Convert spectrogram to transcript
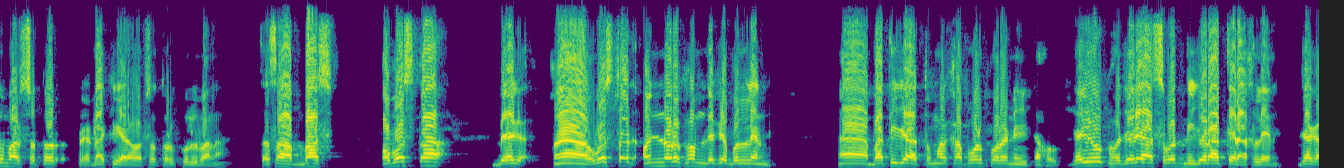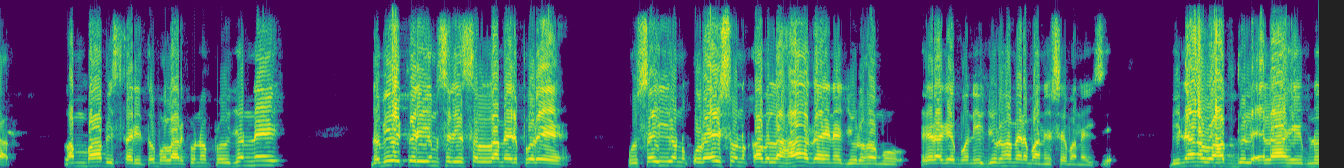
তোমার সতর ডাকিয়া রাখো সতর খুলবা না। চাচা আব্বাস অবস্থা হ্যাঁ, অবস্থা অন্যরকম দেখে বললেন হ্যাঁ বাতিজা তোমার কাপড় পরে নেই তা হোক। যাই হোক হজরে আসবদ নিজের হাতে রাখলেন। জাগাত। লম্বা বিস্তারিত বলার কোনো প্রয়োজন নেই। নবী করিম সাল্লামের পরে হুসাইয়ন কুরাইশন কাবলা হাদাইনে জুরহামু, এর আগে বনি জুরহামের মানুষে বানাইছে। বিনাহু আব্দুল এলাহ ইবনু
